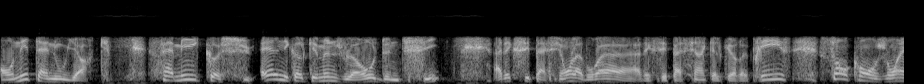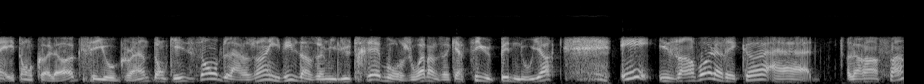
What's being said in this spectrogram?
On est à New York. Famille cossue. Elle, Nicole Kidman, joue le rôle d'une psy. Avec ses patients, on la voit avec ses patients à quelques reprises. Son conjoint est oncologue, c'est Hugh Grant. Donc, ils ont de l'argent. Ils vivent dans un milieu très bourgeois, dans un quartier huppé de New York. Et ils envoient leur école à leur enfant,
